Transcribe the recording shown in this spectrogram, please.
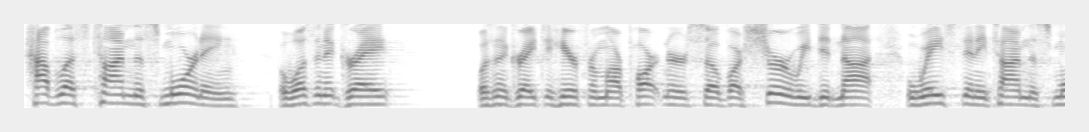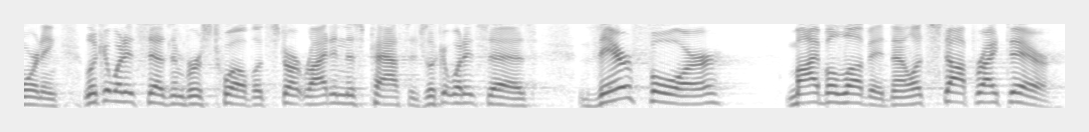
have less time this morning, but wasn't it great? Wasn't it great to hear from our partners? So, for sure, we did not waste any time this morning. Look at what it says in verse 12. Let's start right in this passage. Look at what it says. Therefore, my beloved. Now, let's stop right there.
